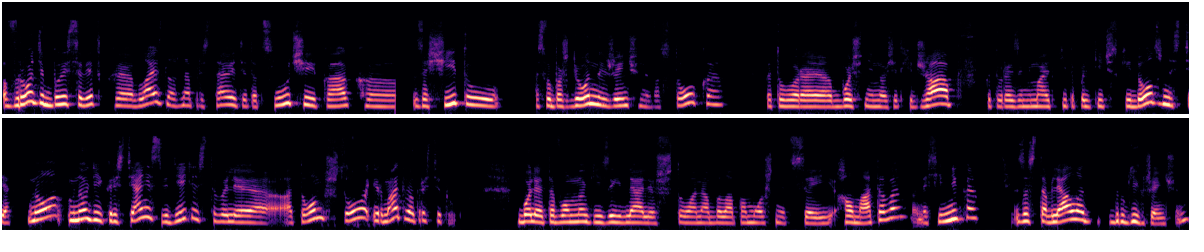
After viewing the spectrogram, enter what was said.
Вроде бы советская власть должна представить этот случай как э, защиту освобожденной женщины Востока, которая больше не носит хиджаб, которая занимает какие-то политические должности. Но многие крестьяне свидетельствовали о том, что Ирматова проститутка. Более того, многие заявляли, что она была помощницей Халматова, насильника, заставляла других женщин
